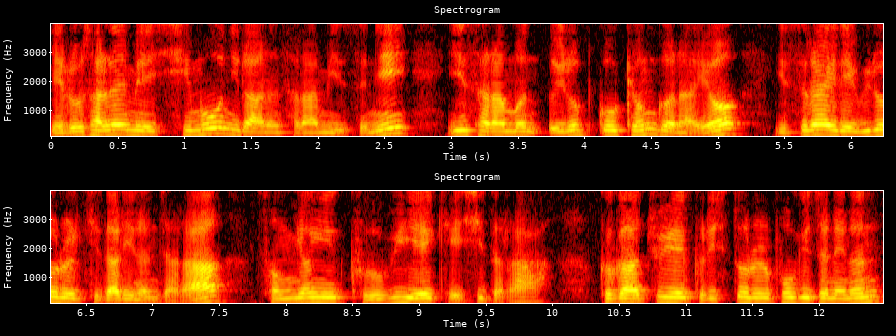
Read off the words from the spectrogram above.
예루살렘에 시몬이라는 사람이 있으니 이 사람은 의롭고 경건하여 이스라엘의 위로를 기다리는 자라 성령이 그 위에 계시더라. 그가 주의 그리스도를 보기 전에는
